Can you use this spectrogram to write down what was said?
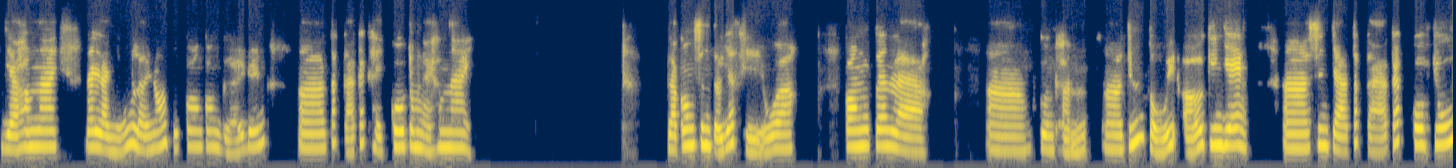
Và hôm nay đây là những lời nói của con con gửi đến uh, tất cả các thầy cô trong ngày hôm nay. Là con xin tự giới thiệu à, con tên là à, Cường Thịnh, à, 9 tuổi ở Kiên Giang. À, xin chào tất cả các cô chú,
